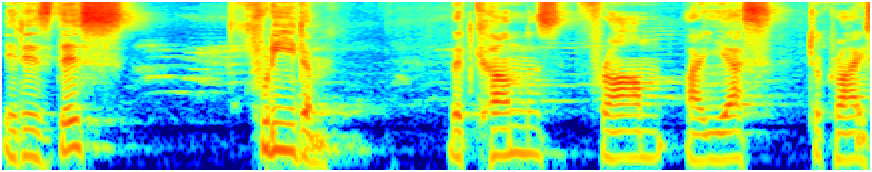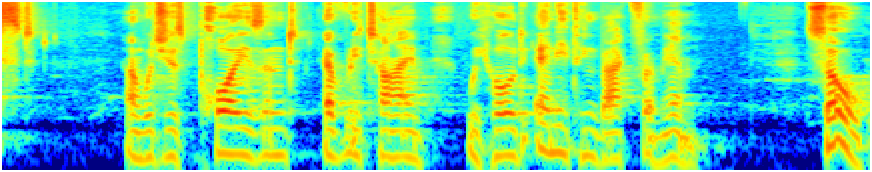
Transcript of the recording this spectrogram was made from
It is this freedom that comes from our yes to Christ and which is poisoned every time we hold anything back from Him. So,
